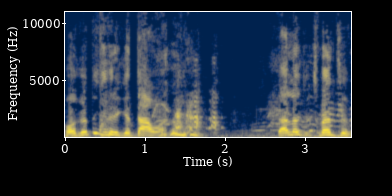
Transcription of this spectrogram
Well, good thing you didn't get that one. that looks expensive.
